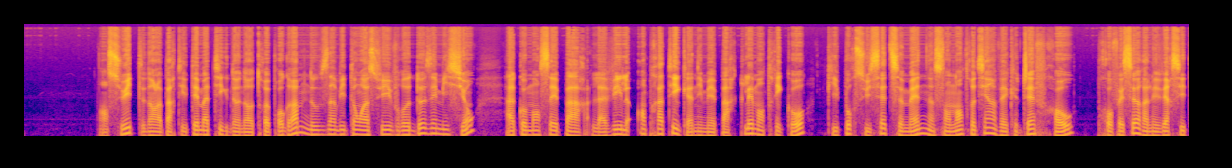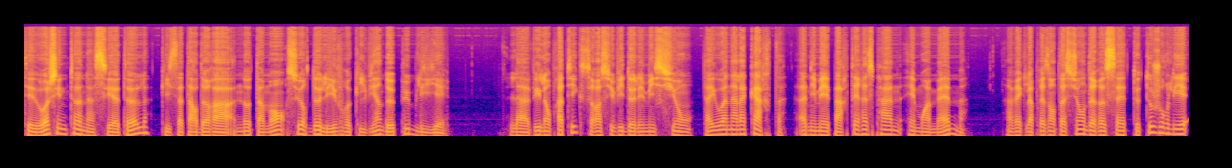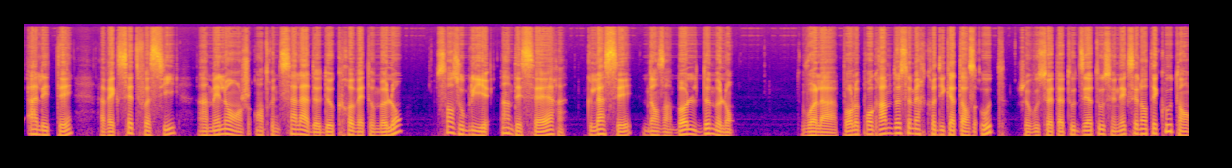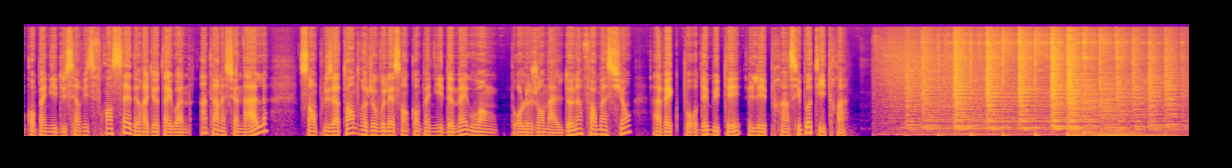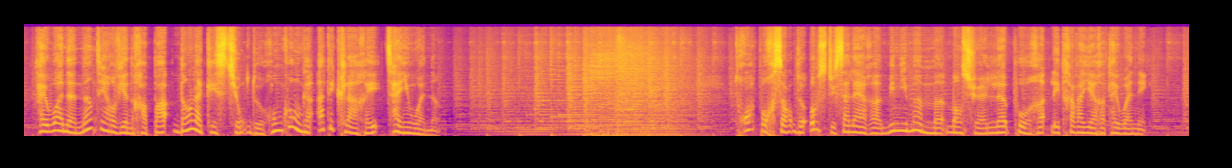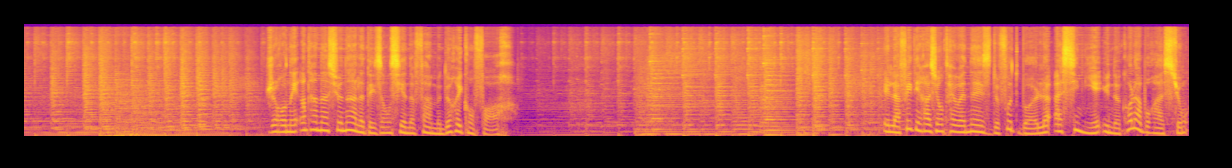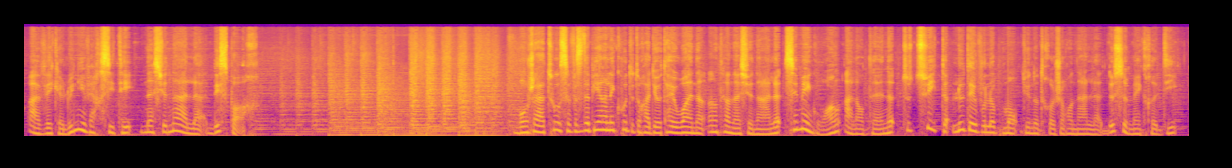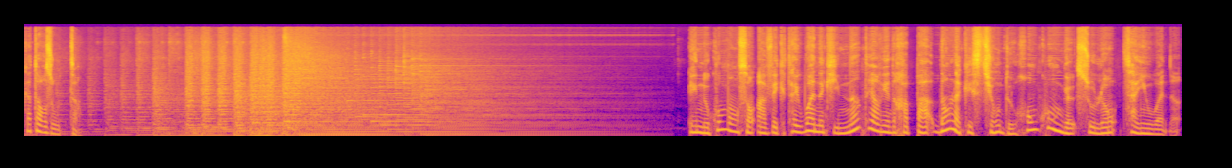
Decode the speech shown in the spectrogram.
Ensuite, dans la partie thématique de notre programme, nous vous invitons à suivre deux émissions, à commencer par La ville en pratique animée par Clément Tricot, qui poursuit cette semaine son entretien avec Jeff Rowe, professeur à l'Université de Washington à Seattle, qui s'attardera notamment sur deux livres qu'il vient de publier. La ville en pratique sera suivie de l'émission Taïwan à la carte, animée par Thérèse Pan et moi-même, avec la présentation des recettes toujours liées à l'été, avec cette fois-ci un mélange entre une salade de crevettes au melon, sans oublier un dessert glacé dans un bol de melon. Voilà pour le programme de ce mercredi 14 août. Je vous souhaite à toutes et à tous une excellente écoute en compagnie du service français de Radio Taïwan International. Sans plus attendre, je vous laisse en compagnie de Meg Wang pour le journal de l'information avec pour débuter les principaux titres. Taïwan n'interviendra pas dans la question de Hong Kong, a déclaré Taïwan. 3% de hausse du salaire minimum mensuel pour les travailleurs taïwanais. Journée internationale des anciennes femmes de réconfort. Et la Fédération taïwanaise de football a signé une collaboration avec l'Université nationale des sports. Bonjour à tous, vous êtes bien à l'écoute de Radio Taïwan International. C'est Guang à l'antenne. Tout de suite, le développement de notre journal de ce mercredi 14 août. Nous commençons avec Taïwan qui n'interviendra pas dans la question de Hong Kong selon Taïwan.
